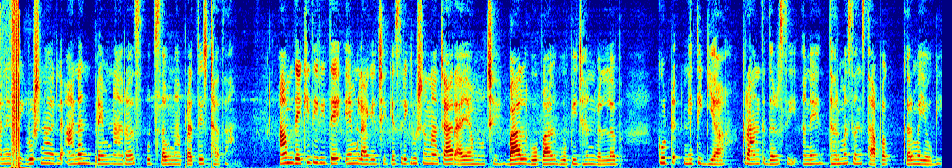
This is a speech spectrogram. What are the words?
અને શ્રી કૃષ્ણ એટલે આનંદ, પ્રેમના રસ, ઉત્સવના પ્રતિષ્ઠાતા. આમ દેખીતી રીતે એમ લાગે છે કે શ્રી કૃષ્ણના ચાર આયામો છે. બાલ, ગોપાલ, ગોપીજન, વલ્લભ, કૂટ, નીતિજ્ઞા, ક્રાંતદર્શી અને ધર્મ સંસ્થાપક કર્મયોગી.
